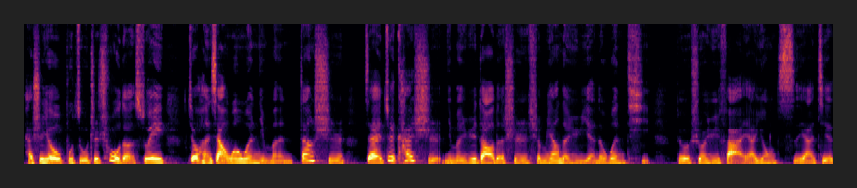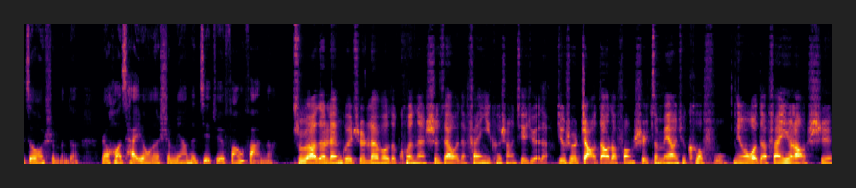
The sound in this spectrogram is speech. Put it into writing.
还是有不足之处的，所以就很想问问你们，当时在最开始你们遇到的是什么样的语言的问题？比如说语法呀、用词呀、节奏什么的，然后采用了什么样的解决方法呢？主要的 language level 的困难是在我的翻译课上解决的，就是说找到了方式，怎么样去克服。因为我的翻译老师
